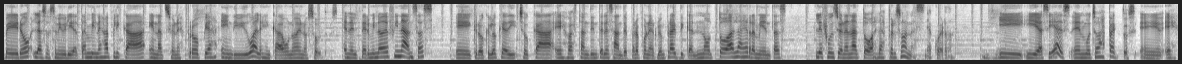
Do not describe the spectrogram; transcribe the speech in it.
pero la sostenibilidad también es aplicada en acciones propias e individuales en cada uno de nosotros. En el término de finanzas, eh, creo que lo que ha dicho K es bastante interesante para ponerlo en práctica. No todas las herramientas le funcionan a todas las personas. De acuerdo. Y, y así es, en muchos aspectos. Eh, es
